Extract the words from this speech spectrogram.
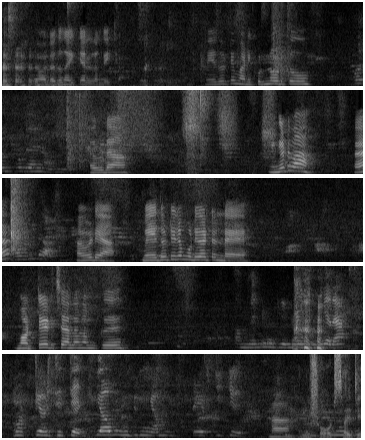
ഓരോന്നും കഴിക്കാം എല്ലാം കഴിക്കാം. ഏതൊട്ടി മണിക്കൂട്ടിന് കൊടുത്തു. എവിടാ? ഇങ്ങോട്ട് വാ. ഏ? അവിടെയാ. മേതുട്ടിന് മുടി വെട്ടണ്ടേ? മുട്ട അടിച്ചാലോ നമുക്ക്? ആയിട്ട്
